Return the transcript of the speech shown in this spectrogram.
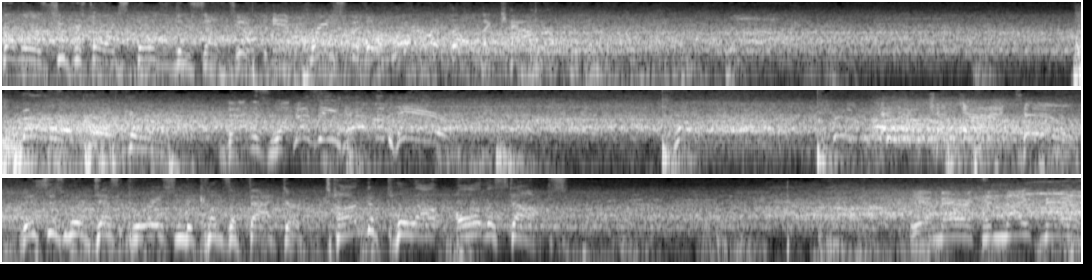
trouble a superstar exposes himself to. And Priest with the wherewithal to counter. That is what... Does he have it here? This is where desperation becomes a factor. Time to pull out all the stops. The American Nightmare.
